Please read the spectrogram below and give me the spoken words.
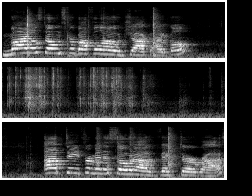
Milestones for Buffalo, Jack Eichel. Update for Minnesota, Victor Rask.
